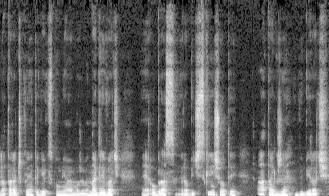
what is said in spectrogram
latareczkę, tak jak wspomniałem, możemy nagrywać e, obraz, robić screenshoty, a także wybierać,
